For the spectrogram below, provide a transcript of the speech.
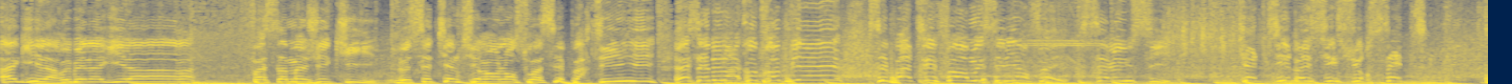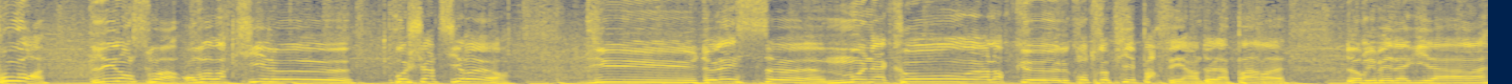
Aguilar, Ruben Aguilar face à Majeki, le septième tireur Lançois, c'est parti. Et c'est de là contre-pied, c'est pas très fort, mais c'est bien fait, c'est réussi. 4 tirs réussis sur 7 pour les Lensois. On va voir qui est le prochain tireur du, de l'Est euh, Monaco, alors que le contre-pied est parfait hein, de la part euh, de Ruben Aguilar.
